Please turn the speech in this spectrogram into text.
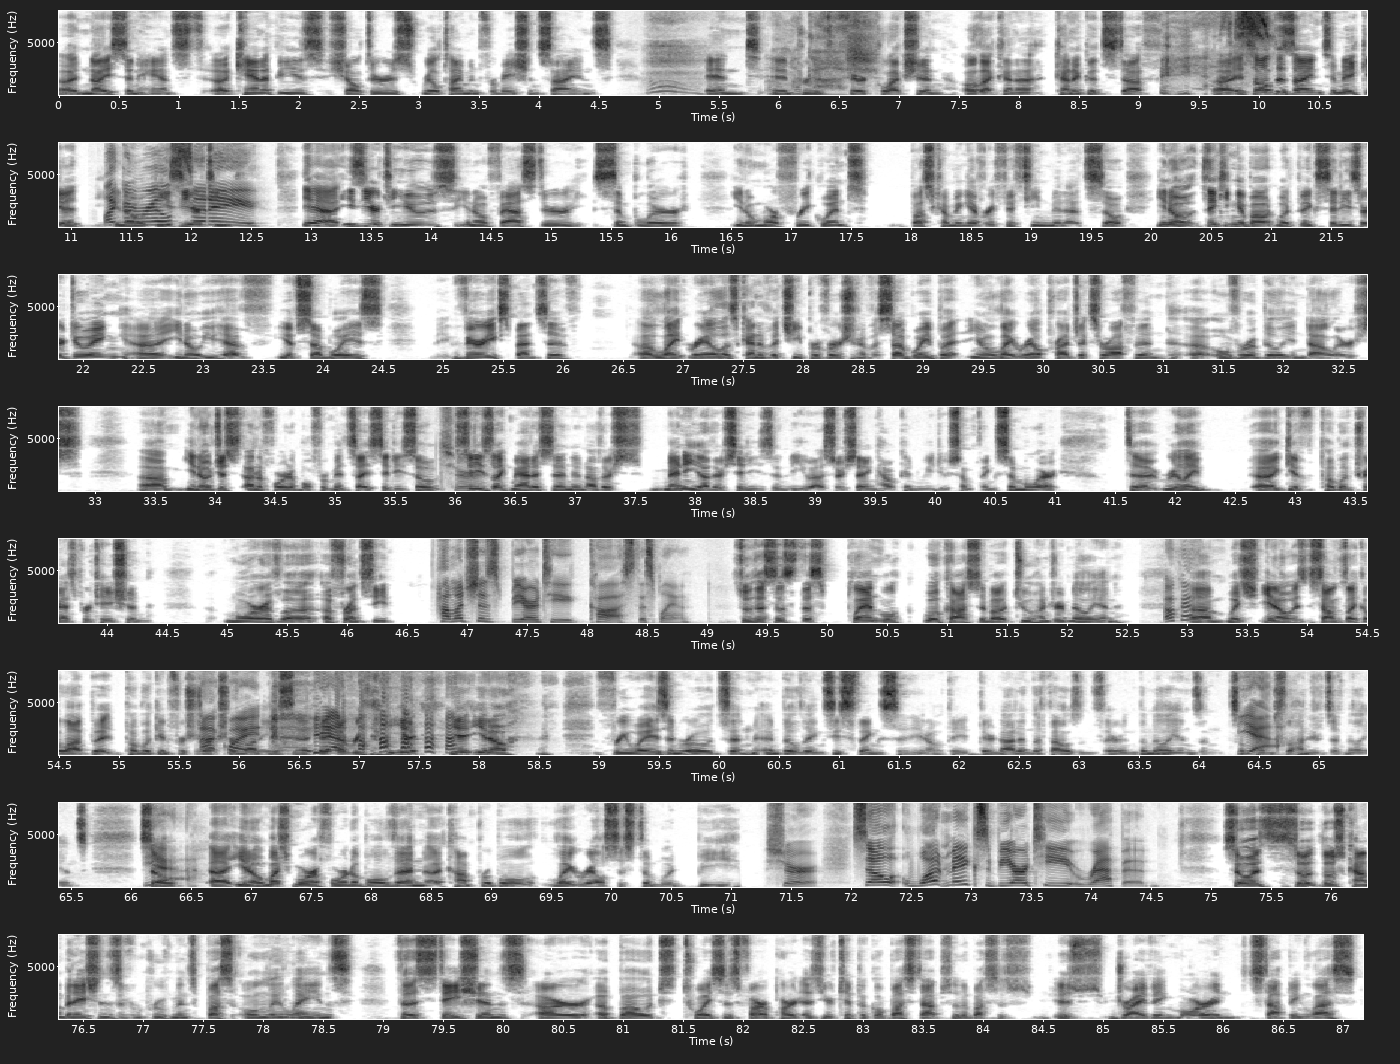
Uh, nice enhanced uh, canopies, shelters, real time information signs. and oh improved fare collection, all that kind of kind of good stuff. Yes. Uh, it's all designed to make it like you know easier city. to yeah easier to use, you know, faster, simpler, you know, more frequent bus coming every 15 minutes. So, you know, thinking about what big cities are doing, uh, you know, you have you have subways, very expensive. Uh, light rail is kind of a cheaper version of a subway, but you know, light rail projects are often uh, over a billion dollars. Um, you know, just unaffordable for mid-sized cities. So sure. cities like Madison and others, many other cities in the U.S. are saying, how can we do something similar to really uh, give public transportation more of a, a front seat. How much does BRT cost this plan? So this is this plan will will cost about two hundred million. Okay. Um, which you know sounds like a lot, but public infrastructure money is uh, everything. you, you, you, know, freeways and roads and, and buildings. These things, you know, they they're not in the thousands; they're in the millions and sometimes yeah. the hundreds of millions. So, yeah. uh, you know, much more affordable than a comparable light rail system would be. Sure. So, what makes BRT rapid? So it's so those combinations of improvements, bus only lanes. The stations are about twice as far apart as your typical bus stop, so the bus is, is driving more and stopping less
